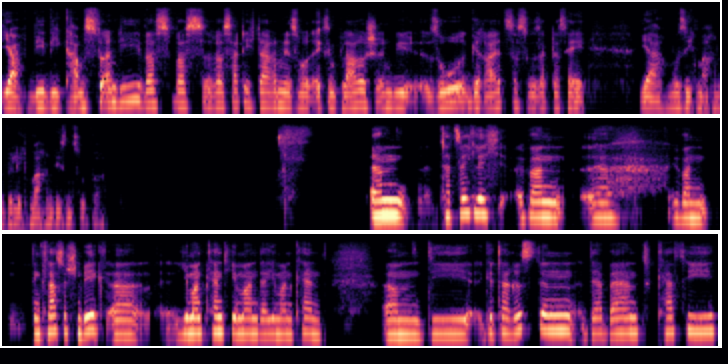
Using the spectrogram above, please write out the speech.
ja, wie, wie kamst du an die? Was, was, was hat dich darin so exemplarisch irgendwie so gereizt, dass du gesagt hast, hey, ja, muss ich machen, will ich machen, die sind super? Ähm, tatsächlich über, äh, über den klassischen Weg. Äh, jemand kennt jemanden, der jemanden kennt. Ähm, die Gitarristin der Band, Kathy,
